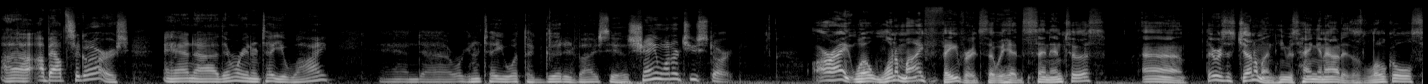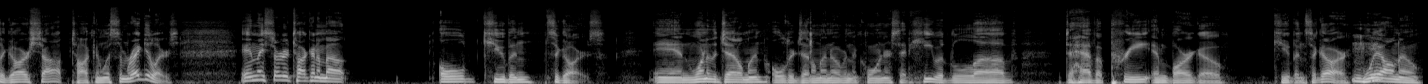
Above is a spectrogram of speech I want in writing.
uh, about cigars, and uh, then we're going to tell you why, and uh, we're going to tell you what the good advice is. Shane, why don't you start? All right. Well, one of my favorites that we had sent in to us, uh, there was this gentleman. He was hanging out at his local cigar shop talking with some regulars. And they started talking about old Cuban cigars. And one of the gentlemen, older gentleman over in the corner, said he would love to have a pre embargo Cuban cigar. We all know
